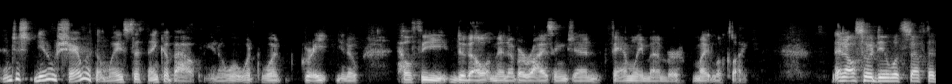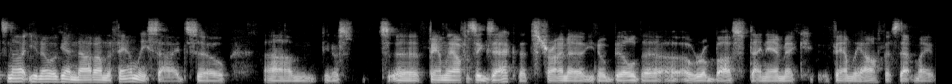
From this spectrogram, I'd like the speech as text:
and just you know share with them ways to think about you know what what what great you know healthy development of a rising gen family member might look like. And also deal with stuff that's not you know again not on the family side. So um, you know a family office exec that's trying to you know build a, a, robust dynamic family office. That might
